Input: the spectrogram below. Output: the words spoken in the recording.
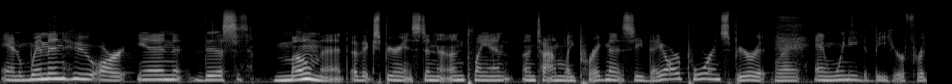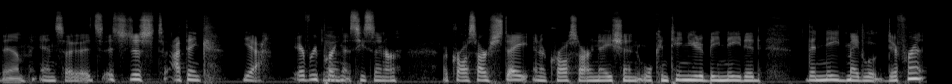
And women who are in this moment of experienced an unplanned, untimely pregnancy, they are poor in spirit. Right. And we need to be here for them. And so it's it's just I think, yeah, every pregnancy center across our state and across our nation will continue to be needed. The need may look different,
